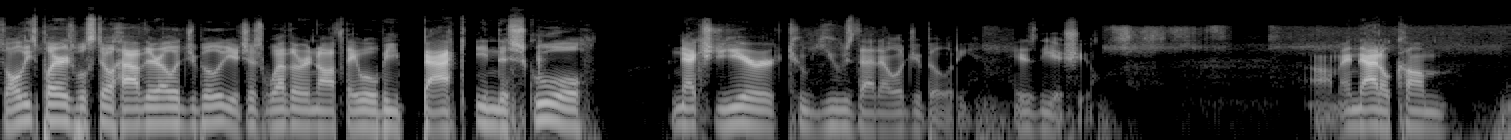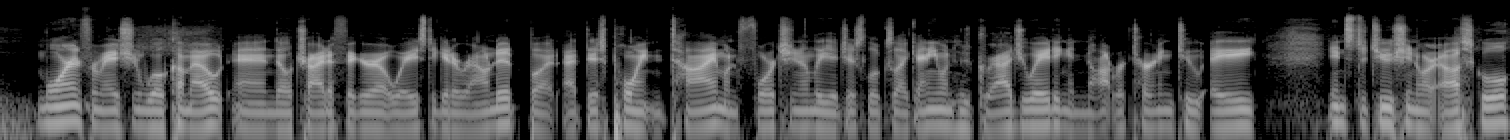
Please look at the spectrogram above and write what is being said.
So all these players will still have their eligibility. It's just whether or not they will be back into school next year to use that eligibility is the issue. Um, and that'll come. More information will come out, and they'll try to figure out ways to get around it. But at this point in time, unfortunately, it just looks like anyone who's graduating and not returning to a institution or a school,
